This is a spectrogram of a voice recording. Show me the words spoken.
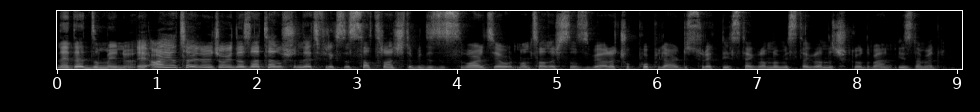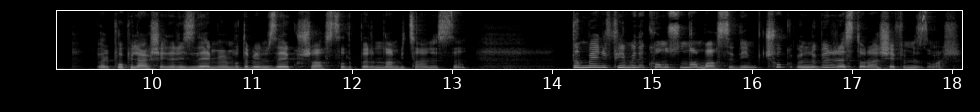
Ne de The Menu. E, Anya Taylor-Joy da zaten şu Netflix'in satrançlı bir dizisi vardı ya oradan tanırsınız bir ara çok popülerdi sürekli Instagram'da Instagram'da çıkıyordu ben izlemedim. Böyle popüler şeyler izleyemiyorum. Bu da benim Z kuşağı hastalıklarımdan bir tanesi. The Menu filminin konusundan bahsedeyim. Çok ünlü bir restoran şefimiz var.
